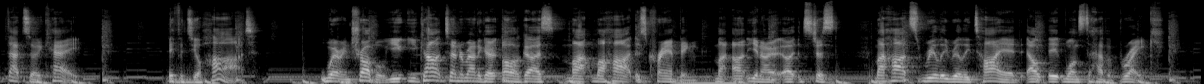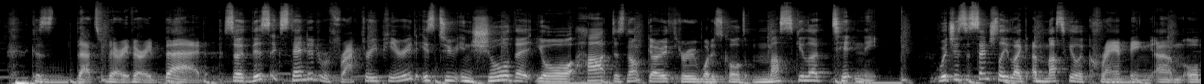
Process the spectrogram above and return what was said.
that's okay. If it's your heart, we're in trouble. You you can't turn around and go, oh guys, my, my heart is cramping. My uh, you know uh, it's just my heart's really, really tired. Oh, it wants to have a break. Because that's very, very bad. So, this extended refractory period is to ensure that your heart does not go through what is called muscular tetany, which is essentially like a muscular cramping um, or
